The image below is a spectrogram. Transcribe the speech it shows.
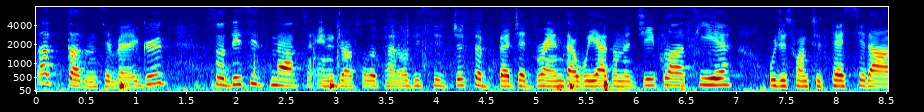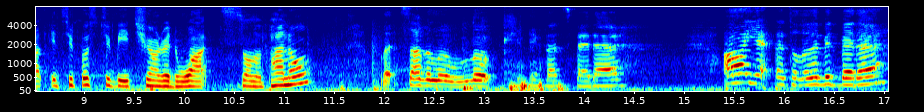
That doesn't seem very good. So this is not an Enerdrive solar panel. This is just a budget brand that we had on the G Plus here. We just want to test it out. It's supposed to be 200 watt solar panel. Let's have a little look if that's better. Oh yeah, that's a little bit better.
